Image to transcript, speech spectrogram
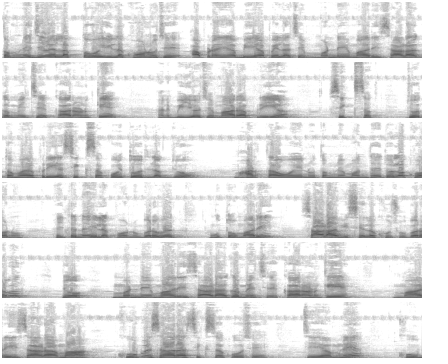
તમને જે લખતો હોય એ લખવાનો છે. આપણે અહીંયા બે આપેલા છે. મને મારી શાળા ગમે છે કારણ કે અને બીજો છે મારા પ્રિય શિક્ષક. જો તમારા પ્રિય શિક્ષક હોય તો જ લખજો. મારતા હોય એનું તમને મન થાય તો લખવાનું, નહીં તો નહીં લખવાનું, બરાબર? હું તો મારી શાળા વિશે લખું છું, બરાબર? જો, મને મારી શાળા ગમે છે, કારણ કે મારી શાળામાં ખૂબ સારા શિક્ષકો છે, જે અમને ખૂબ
